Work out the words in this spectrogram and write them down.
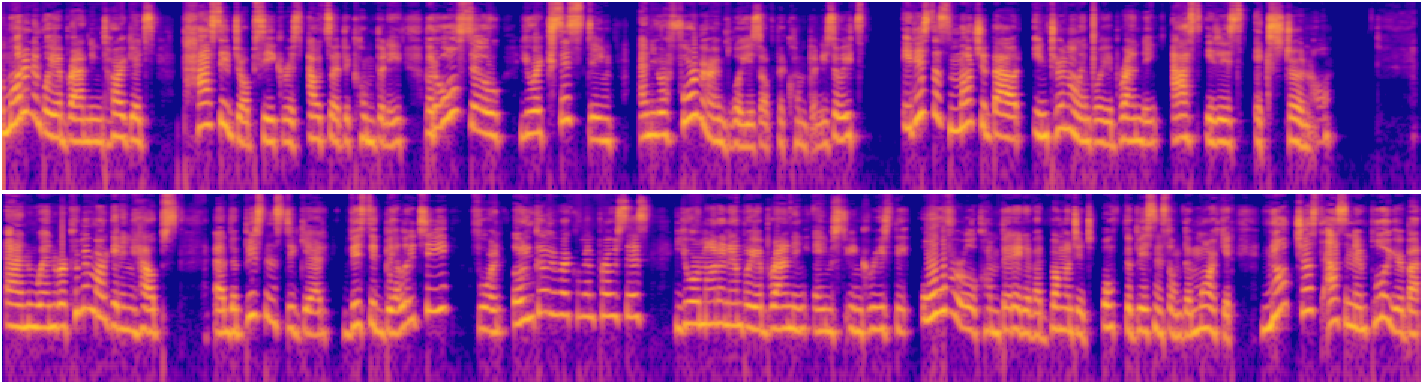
modern employer branding targets passive job seekers outside the company, but also your existing and your former employees of the company. So it's it is as much about internal employer branding as it is external. And when recruitment marketing helps uh, the business to get visibility for an ongoing recruitment process, your modern employer branding aims to increase the overall competitive advantage of the business on the market, not just as an employer, but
